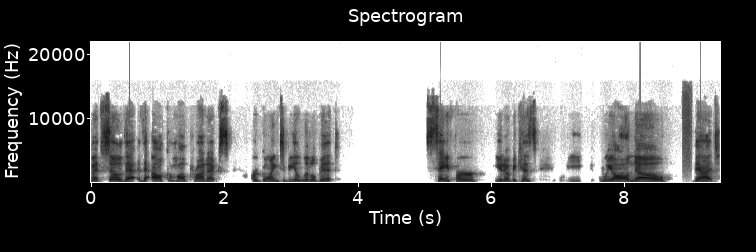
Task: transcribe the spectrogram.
But so that the alcohol products are going to be a little bit safer, you know, because we all know that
